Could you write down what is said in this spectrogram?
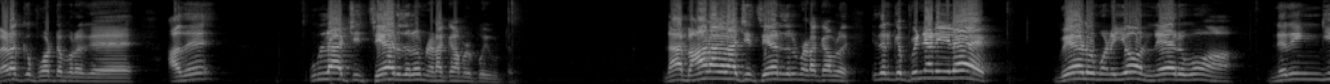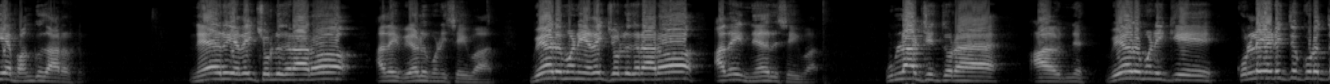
விளக்கு போட்ட பிறகு அது உள்ளாட்சி தேர்தலும் நடக்காமல் போய்விட்டது. நான் மாநகராட்சி தேர்தலும் நடக்காமல் இதற்கு பின்னணியில் வேலுமணியும் நேருவும் நெருங்கிய பங்குதாரர்கள். நேரு எதை சொல்லுகிறாரோ அதை வேலுமணி செய்வார். வேலுமணி எதை சொல்லுகிறாரோ அதை நேரு செய்வார். உள்ளாட்சித்துறை வேலுமணிக்கு கொள்ளையடித்து கொடுத்த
